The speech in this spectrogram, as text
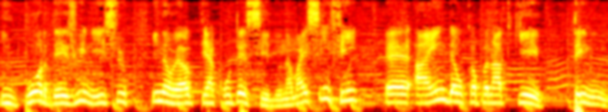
impor desde o início e não é o que tem acontecido, né? Mas enfim, é, ainda é um campeonato que tem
